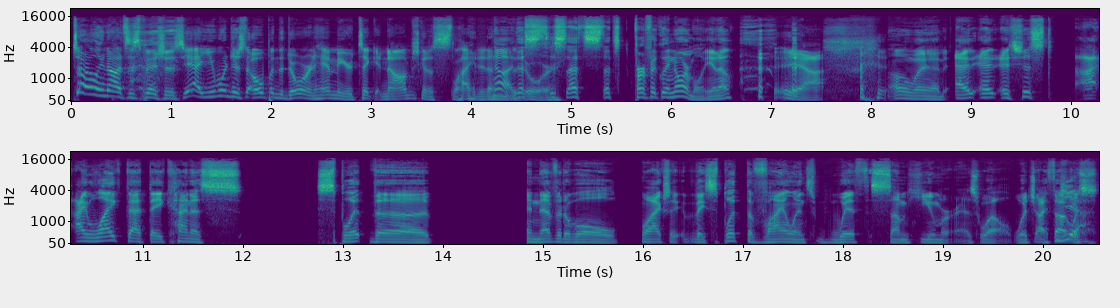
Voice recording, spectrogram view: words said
totally not suspicious. Yeah, you wouldn't just open the door and hand me your ticket. No, I'm just gonna slide it under no, the door. that's that's that's perfectly normal, you know. yeah, oh man, and, and it's just I, I like that they kind of s- split the inevitable. Well, actually, they split the violence with some humor as well, which I thought Yeah. was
